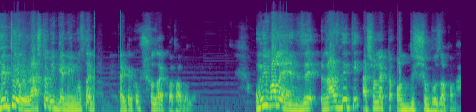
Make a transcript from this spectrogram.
কিন্তু রাষ্ট্রবিজ্ঞানী মোস্তাক একটা খুব সোজা কথা বলেন উনি বলেন যে রাজনীতি আসলে একটা অদৃশ্য বোঝাপড়া।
